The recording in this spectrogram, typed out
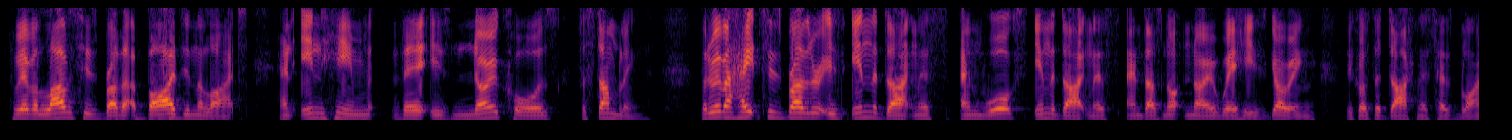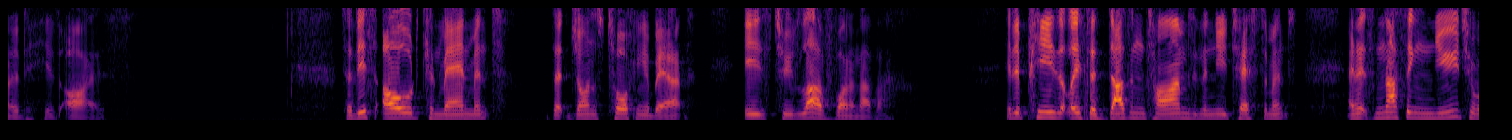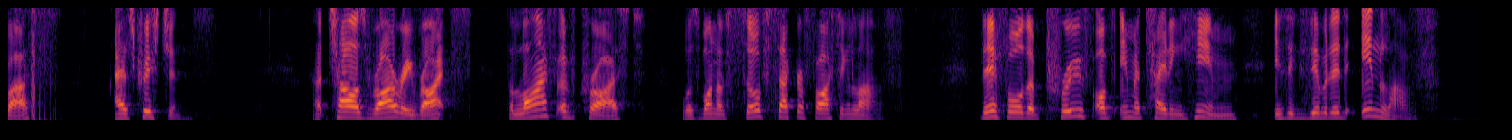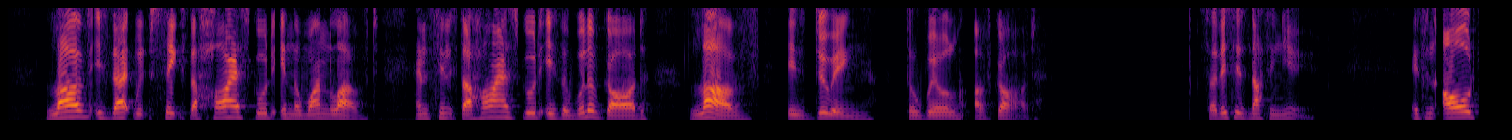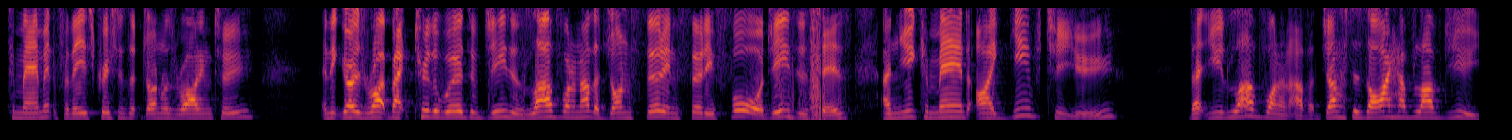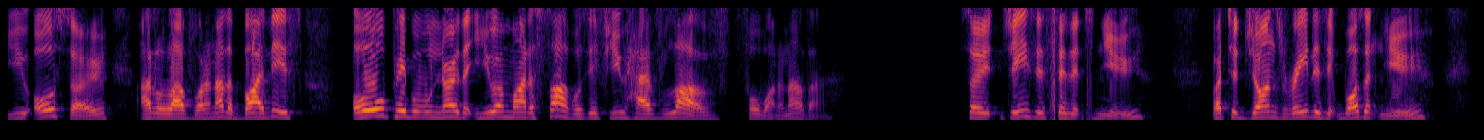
Whoever loves his brother abides in the light, and in him there is no cause for stumbling. But whoever hates his brother is in the darkness and walks in the darkness and does not know where he is going because the darkness has blinded his eyes. So, this old commandment that John's talking about is to love one another. It appears at least a dozen times in the New Testament, and it's nothing new to us as Christians. Uh, Charles Ryrie writes The life of Christ was one of self sacrificing love. Therefore, the proof of imitating him is exhibited in love. Love is that which seeks the highest good in the one loved and since the highest good is the will of God, love is doing the will of God. So this is nothing new. It's an old commandment for these Christians that John was writing to. And it goes right back to the words of Jesus love one another. John 13 34, Jesus says, A new command I give to you, that you love one another. Just as I have loved you, you also are to love one another. By this, all people will know that you are my disciples if you have love for one another. So Jesus says it's new, but to John's readers it wasn't new.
